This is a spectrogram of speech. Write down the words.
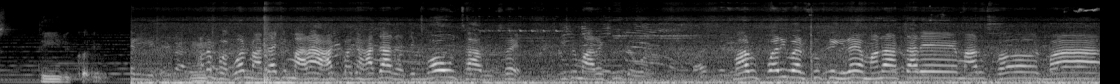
સ્થિર કર્યું. અને ભગવાન માતાજી મારા હાથ પગે હાજર છે બહુ સારું છે. બીજું મારે શું જોવાનું? મારું પરિવાર સુખી રહે, મને અત્યારે મારું ઘર, બા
